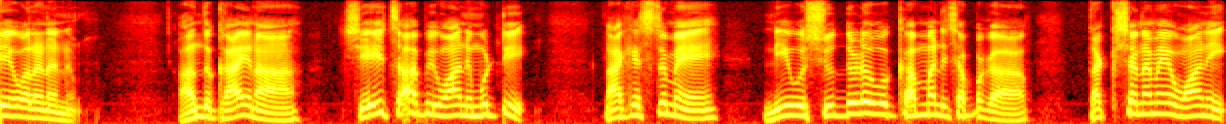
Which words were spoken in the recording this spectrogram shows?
చేయవలనను. అందుకాయన చేయి చాపి వాని ముట్టి నాకిష్టమే నీవు శుద్ధుడవు కమ్మని చెప్పగా తక్షణమే వాని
